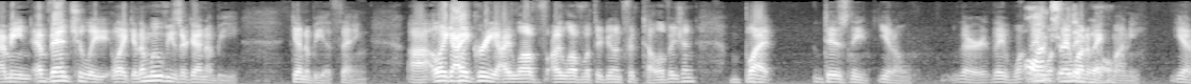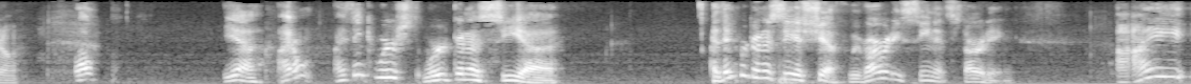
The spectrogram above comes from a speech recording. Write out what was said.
i mean eventually like the movies are gonna be gonna be a thing uh like i agree i love i love what they're doing for television but disney you know They're they want Oh, they, sure they they want to make money. You know. Well, yeah, I don't. I think we're we're gonna see a. I think we're gonna see a shift. We've already seen it starting. I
